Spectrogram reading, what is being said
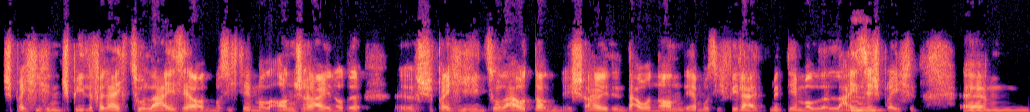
spreche ich einen Spieler vielleicht zu leise an? Muss ich den mal anschreien oder äh, spreche ich ihn zu laut an? Ich schreie den dauernd an. Er muss ich vielleicht mit dem mal leise mhm. sprechen. Ähm,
